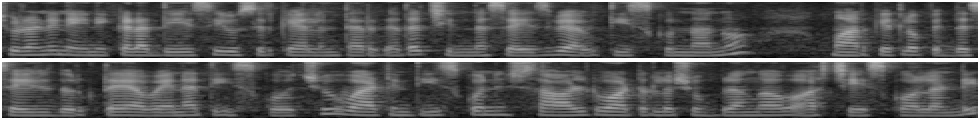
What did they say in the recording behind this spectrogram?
చూడండి నేను ఇక్కడ దేశీ ఉసిరికాయలు అంటారు కదా చిన్న సైజువి అవి తీసుకున్నాను. మార్కెట్లో పెద్ద సైజు దొరుకుతాయి అవైనా తీసుకోవచ్చు. వాటిని తీసుకొని సాల్ట్ వాటర్లో శుభ్రంగా వాష్ చేసుకోవాలండి.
